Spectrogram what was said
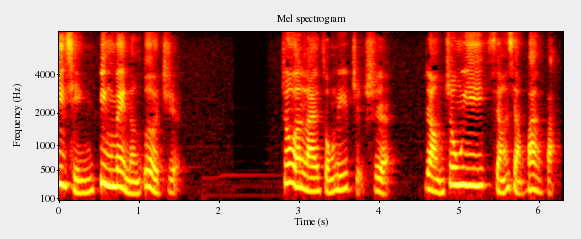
疫情并未能遏制。周恩来总理指示让中医想想办法。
